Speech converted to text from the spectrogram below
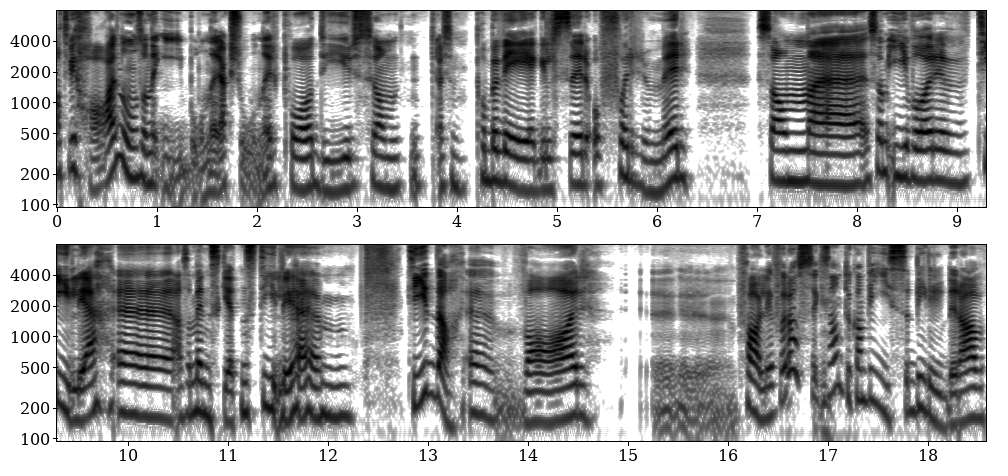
at vi har noen sånne iboende reaksjoner på dyr som altså På bevegelser og former som, eh, som i vår tidlige eh, Altså menneskehetens tidlige mm, tid, da, eh, var eh, farlige for oss. ikke sant? Du kan vise bilder av,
